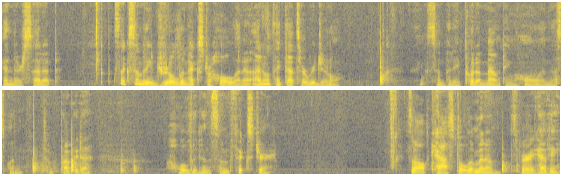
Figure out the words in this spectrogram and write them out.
in their setup. Looks like somebody drilled an extra hole in it. I don't think that's original. I think somebody put a mounting hole in this one, to, probably to hold it in some fixture. It's all cast aluminum. It's very heavy.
